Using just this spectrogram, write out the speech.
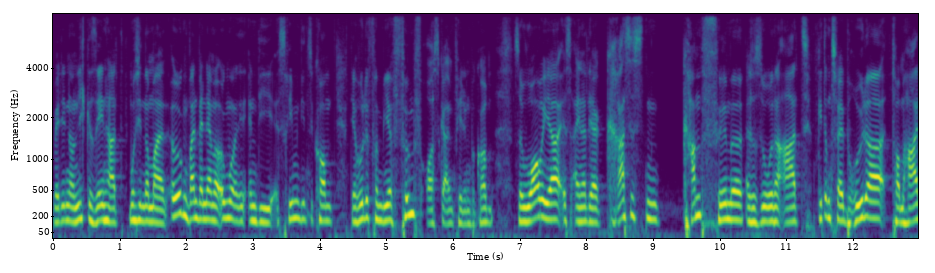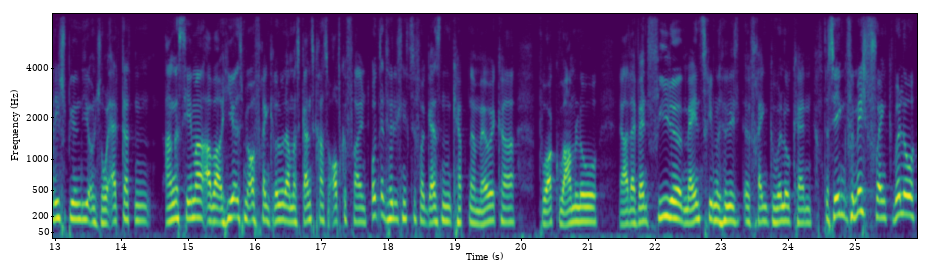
Wer den noch nicht gesehen hat, muss ihn nochmal irgendwann, wenn der mal irgendwo in, die Streamingdienste kommt, der wurde von mir fünf Oscar-Empfehlungen bekommen. The Warrior ist einer der krassesten Kampffilme, also so eine Art, geht um zwei Brüder, Tom Hardy spielen die und Joel Edgerton. Anderes Thema, aber hier ist mir auch Frank Grillo damals ganz krass aufgefallen. Und natürlich nicht zu vergessen, Captain America, Brock Rumlow. Ja, da werden viele Mainstream natürlich äh, Frank Grillo kennen. Deswegen für mich Frank Grillo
